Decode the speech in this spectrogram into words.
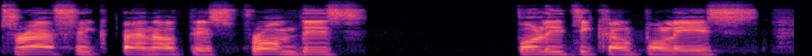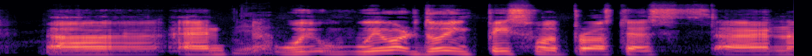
traffic penalties from this political police. Uh, and Yeah. we, we were doing peaceful protests, and uh,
